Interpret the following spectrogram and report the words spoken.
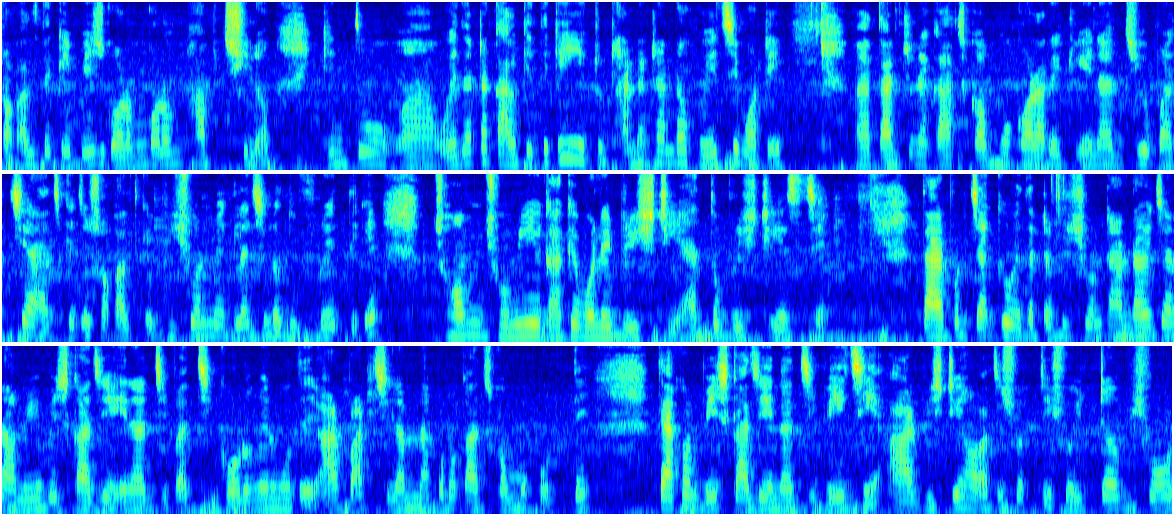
সকাল থেকে বেশ গরম গরম ভাব ছিল, কিন্তু ওয়েদারটা কালকে থেকেই একটু ঠান্ডা ঠান্ডা হয়েছে বটে। তার জন্য কাজকর্ম করার একটু এনার্জিও পাচ্ছি। আর আজকে যে সকাল থেকে ভীষণ মেঘলা ছিল, দুপুরের দিকে ঝমঝমিয়ে কাকে বলে বৃষ্টি এত বৃষ্টি এসছে। তারপর যাকে ওয়েদারটা ভীষণ ঠান্ডা হয়েছে আর আমিও বেশ কাজে এনার্জি পাচ্ছি। গরমের মধ্যে আর পারছিলাম না কোনো কাজকর্ম করতে। তো এখন বেশ কাজে এনার্জি পেয়েছি আর বৃষ্টি হওয়াতে সত্যি শরীরটাও ভীষণ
